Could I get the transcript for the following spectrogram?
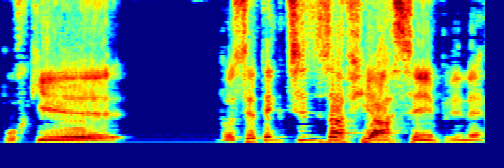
porque você tem que se desafiar sempre, né?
